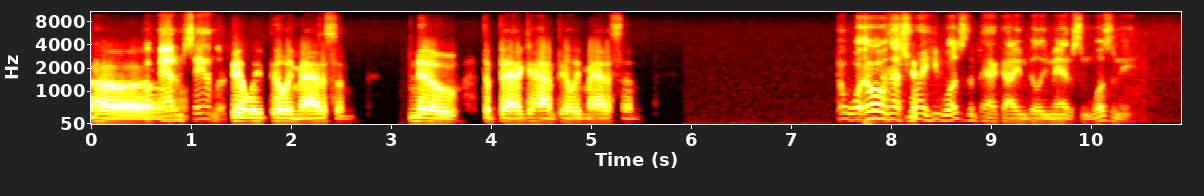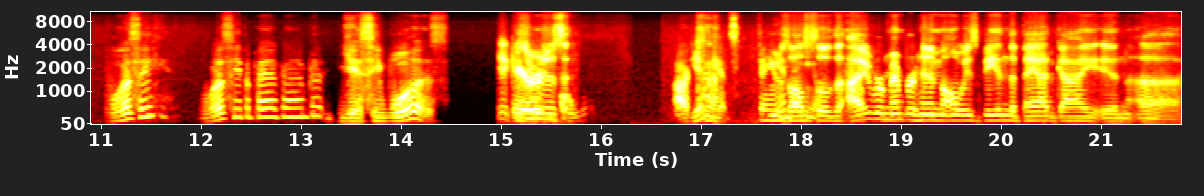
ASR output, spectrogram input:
uh Oh, Adam Sandler. Billy Billy Madison no the bad guy Billy Madison Oh, oh, that's right. He was the bad guy in Billy Madison, wasn't he? was he was he the bad guy in Billy? yes he was Yeah, because you were just. Cole. I Yeah. can't stand He was also him. the. I remember him always being the bad guy in uh,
